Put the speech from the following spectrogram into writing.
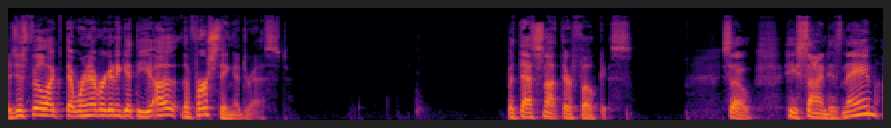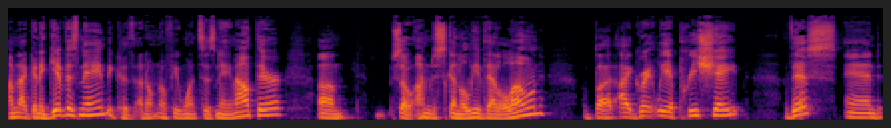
I just feel like that we're never going to get the uh, the first thing addressed. But that's not their focus. So he signed his name. I'm not going to give his name because I don't know if he wants his name out there. Um, so I'm just going to leave that alone. But I greatly appreciate this, and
